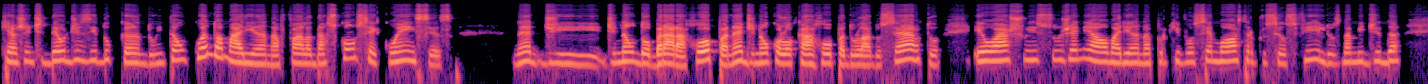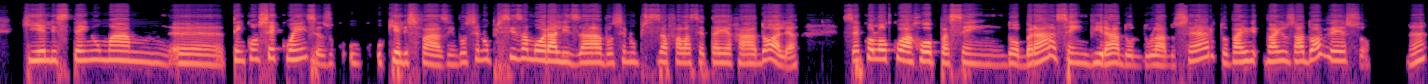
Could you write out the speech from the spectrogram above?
que a gente deu deseducando. Então, quando a Mariana fala das consequências né, de, de não dobrar a roupa, né, de não colocar a roupa do lado certo, eu acho isso genial, Mariana, porque você mostra para os seus filhos na medida que eles têm uma é, têm consequências o, o, o, que eles fazem. Você não precisa moralizar, você não precisa falar você está errado. Olha, você colocou a roupa sem dobrar, sem virar do, do lado certo, vai, vai usar do avesso né?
